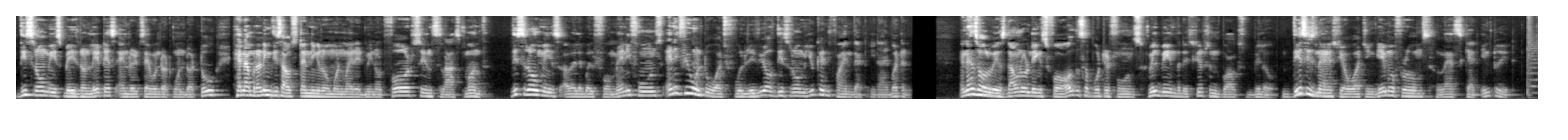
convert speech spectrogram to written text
This ROM is based on latest Android 7.1.2 and I'm running this outstanding ROM on my Redmi Note 4 since last month. This ROM is available for many phones and if you want to watch full review of this ROM, you can find that in I button. And as always, download links for all the supported phones will be in the description box below. This is Nash, you're watching Game of ROMs, let's get into it.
